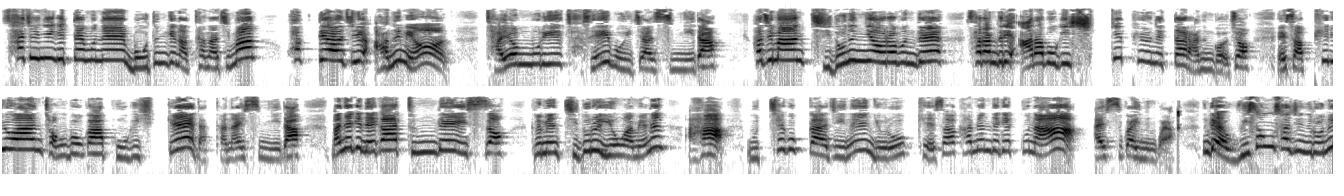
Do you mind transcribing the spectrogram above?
사진이기 때문에 모든 게 나타나지만 확대하지 않으면 자연물이 자세히 보이지 않습니다. 하지만 지도는요, 여러분들, 사람들이 알아보기 쉽게 표현했다라는 거죠. 그래서 필요한 정보가 보기 쉽게 나타나 있습니다. 만약에 내가 등대에 있어. 그러면 지도를 이용하면은, 아하, 우체국까지는 요렇게 해서 가면 되겠구나. 알 수가 있는 거야. 근데 위성사진으로는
